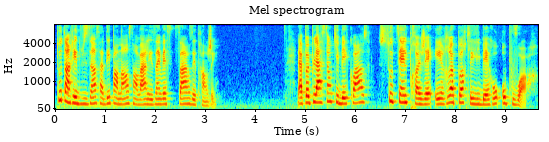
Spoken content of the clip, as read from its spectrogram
tout en réduisant sa dépendance envers les investisseurs étrangers. La population québécoise soutient le projet et reporte les libéraux au pouvoir.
